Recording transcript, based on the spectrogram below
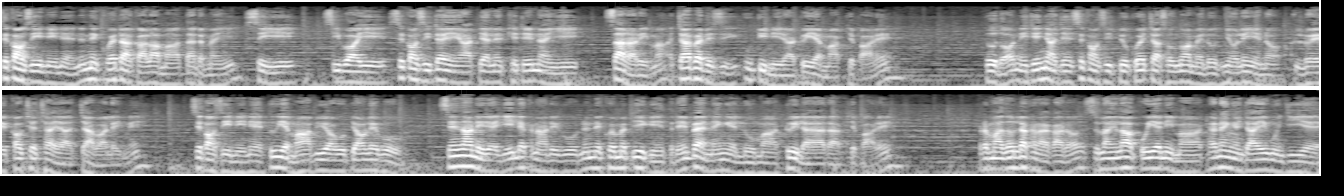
စစ်ကောင်စီအနေနဲ့နှစ်နှစ်ခွဲတာကာလမှာတန်တမန်ရေးစစ်ရေးစီးပွားရေးစစ်ကောင်စီတပ်ရင်အားပြန်လည်ဖြစ်တင်းနိုင်ရေးစတာတွေမှာအကြမ်းဖက်တွေစီဥတီနေတာတွေ့ရမှာဖြစ်ပါတယ်။သို့တော့နေချင်းညချင်းစစ်ကောင်စီပြိုကွဲကြဆုံးသွားမယ်လို့ညှော်လင့်ရင်တော့အလွယ်ကောက်ချက်ချရာကြပါလိမ့်မယ်။စစ်ကောင်စီအနေနဲ့သူ့ရဲ့မဟာဗျူဟာကိုပြောင်းလဲဖို့စဉ်းစားနေတဲ့ရေးလက္ခဏာတွေကိုနည်းနည်းခွဲမပြည့်ခင်သတင်းပတ်နိုင်ငံလိုမှာတွေ့လာရတာဖြစ်ပါတယ်။ပထမဆုံးလက္ခဏာကတော့ဇူလိုင်လ9ရက်နေ့မှာထိုင်းနိုင်ငံသားရေးဝန်ကြီးရဲ့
